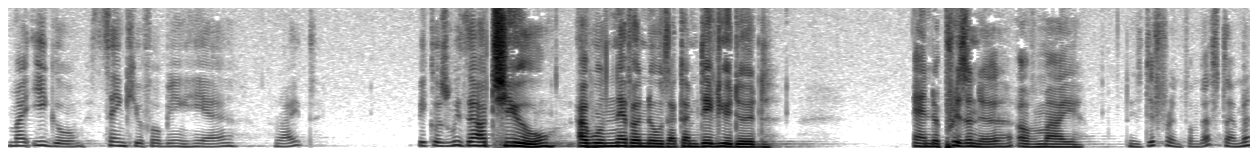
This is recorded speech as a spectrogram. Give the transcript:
my ego, thank you for being here, right? Because without you, I will never know that I'm deluded and a prisoner of my. It's different from last time, huh?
